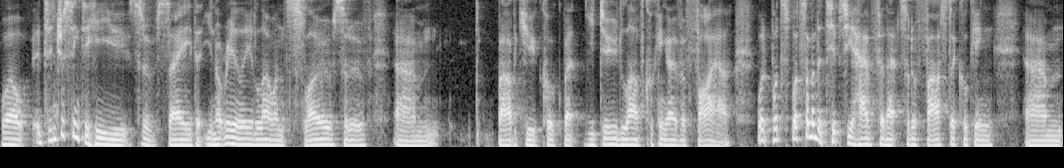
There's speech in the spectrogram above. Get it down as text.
Well, it's interesting to hear you sort of say that you're not really a low and slow sort of um, barbecue cook, but you do love cooking over fire. What, what's what's some of the tips you have for that sort of faster cooking, um,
